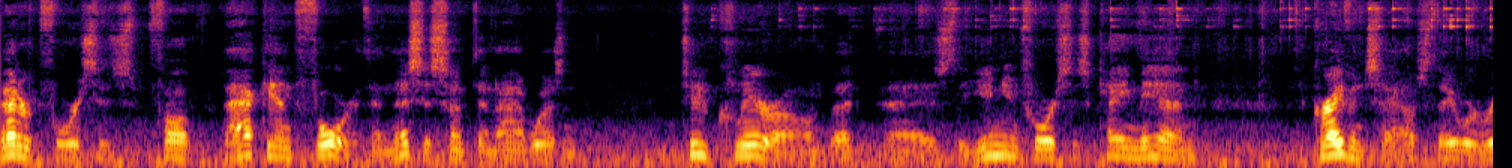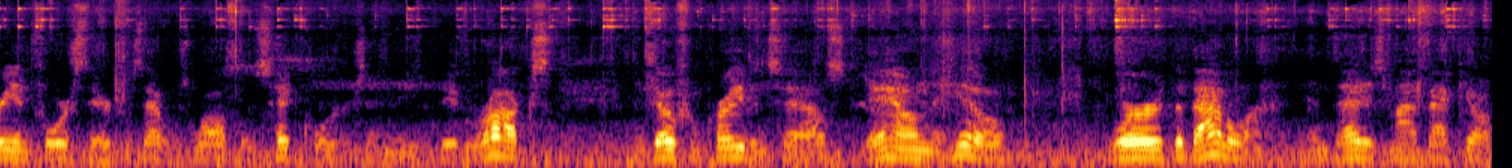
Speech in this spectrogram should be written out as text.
Confederate forces fought back and forth, and this is something I wasn't too clear on, but uh, as the Union forces came in, the Craven's house, they were reinforced there because that was Walthall's headquarters, and these big rocks that go from Craven's house down the hill were the battle line, and that is my backyard.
